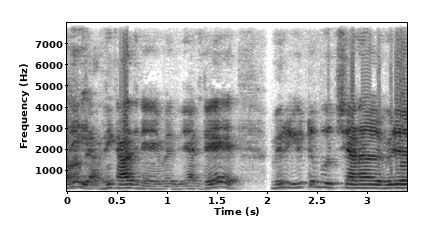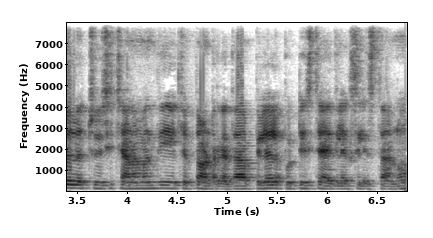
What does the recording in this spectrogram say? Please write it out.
అది అది కాదు నేను ఏమేది? అంటే మీరు యూట్యూబ్ ఛానల్ వీడియోలో చూసి చాలా మంది చెప్తా ఉంటారు కదా పిల్లలు పుట్టిస్తే ఐదు లక్షలు ఇస్తాను.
